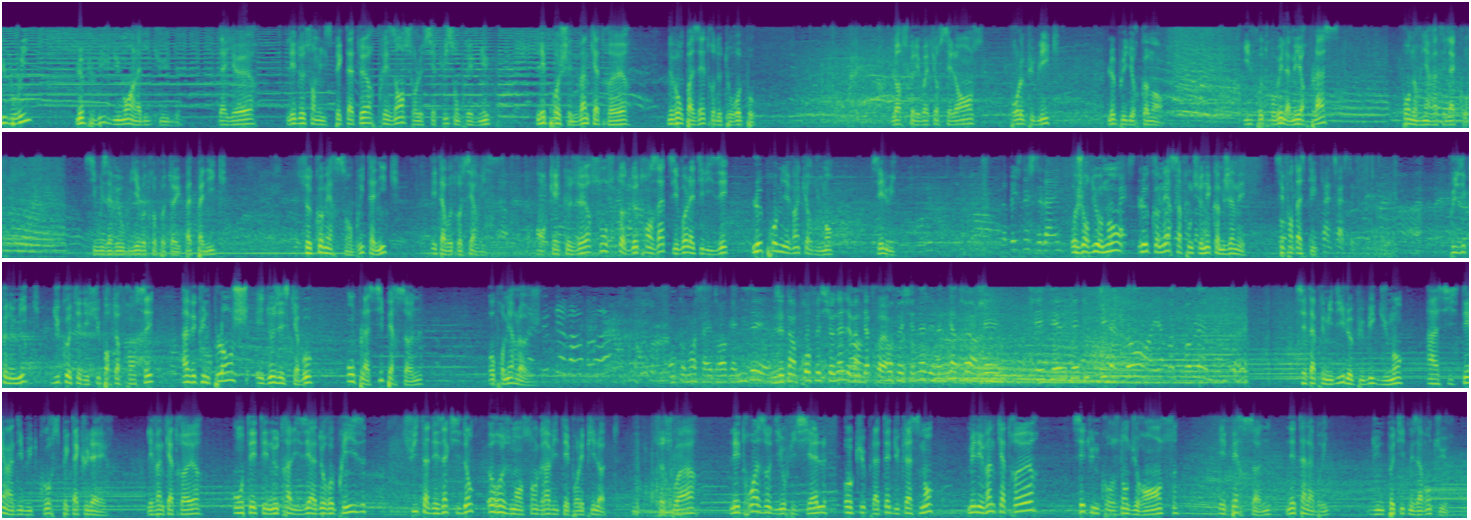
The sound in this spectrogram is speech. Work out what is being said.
Du bruit, le public du Mans a l'habitude. D'ailleurs, les 200 000 spectateurs présents sur le circuit sont prévenus. Les prochaines 24 heures ne vont pas être de tout repos. Lorsque les voitures s'élancent, pour le public, le plus dur commence. Il faut trouver la meilleure place pour ne rien rater de la course. Si vous avez oublié votre fauteuil, pas de panique. Ce commerçant britannique est à votre service. En quelques heures, son stock de transat s'est volatilisé. Le premier vainqueur du Mans, c'est lui. Aujourd'hui au Mans, le commerce a fonctionné comme jamais. C'est fantastique. Plus économique, du côté des supporters français, avec une planche et deux escabeaux, on place six personnes aux premières loges. On commence à être organisé. Vous êtes un professionnel des 24 heures. Professionnel des 24 heures. J'ai j'ai été élevé tout petit là-dedans, il n'y a pas de problème. Cet après-midi, le public du Mans a assisté à un début de course spectaculaire. Les 24 heures ont été neutralisées à deux reprises suite à des accidents, heureusement sans gravité pour les pilotes. Ce soir, les trois Audi officiels occupent la tête du classement, mais les 24 heures, c'est une course d'endurance et personne n'est à l'abri d'une petite mésaventure.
